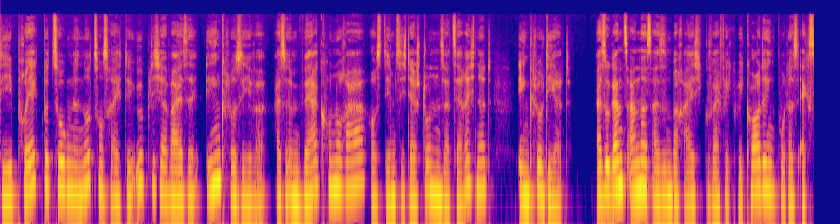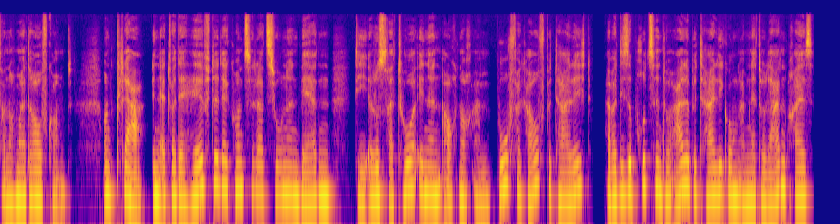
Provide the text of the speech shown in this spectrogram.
die projektbezogenen Nutzungsrechte üblicherweise inklusive, also im Werkhonorar, aus dem sich der Stundensatz errechnet, inkludiert. Also ganz anders als im Bereich Graphic Recording, wo das extra nochmal draufkommt. Und klar, in etwa der Hälfte der Konstellationen werden die IllustratorInnen auch noch am Buchverkauf beteiligt, aber diese prozentuale Beteiligung am Nettoladenpreis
